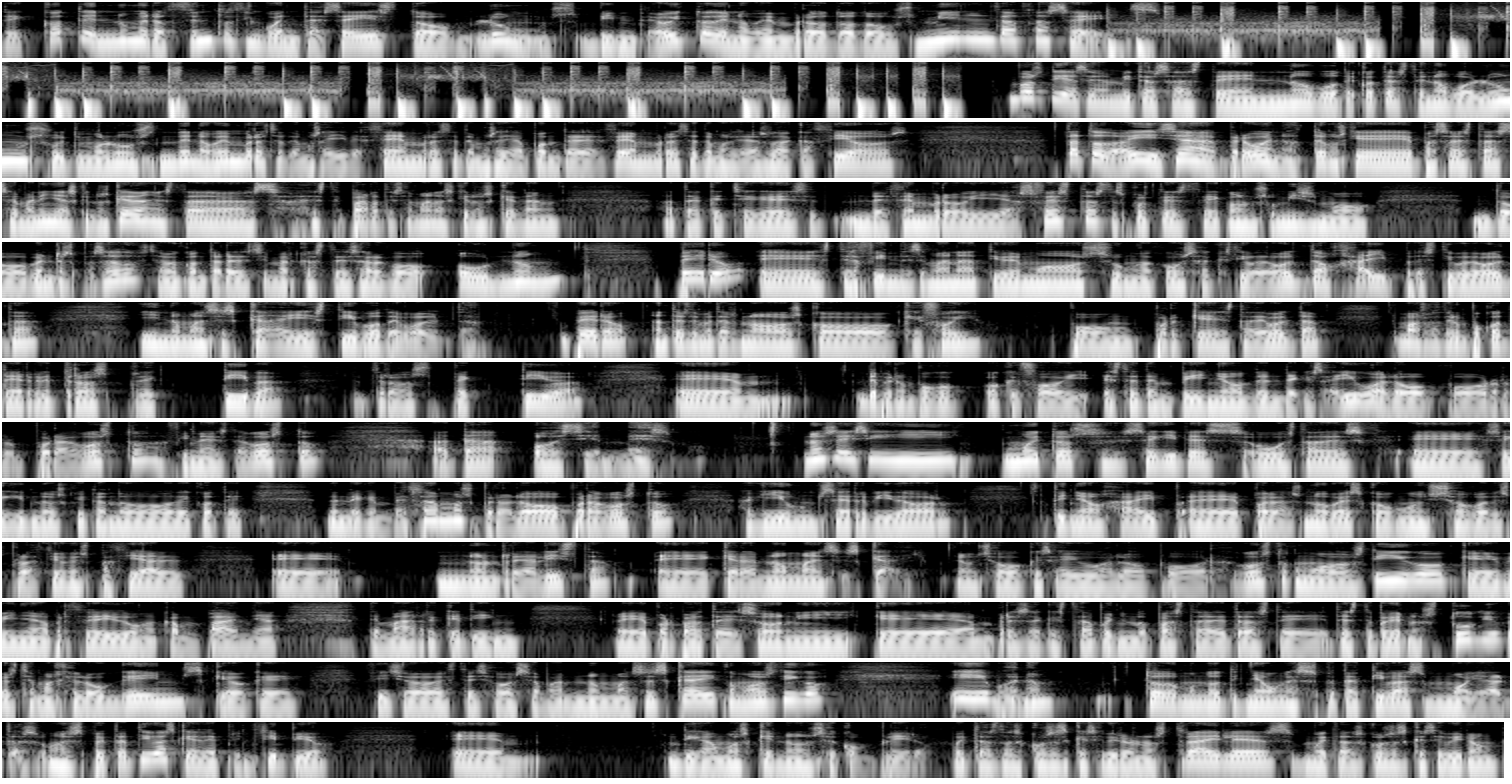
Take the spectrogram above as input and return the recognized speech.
Decote número 156 do LUNS 28 de novembro do 2016. Bos días e benvitos a este novo decote, a este novo luns, último luns de novembro, xa temos aí decembro, xa temos aí a ponte de decembro, xa temos aí as vacacións, está todo aí xa, pero bueno, temos que pasar estas semaniñas que nos quedan, estas este par de semanas que nos quedan ata que chegue decembro e as festas, despois deste consumismo do venres pasado, xa me contaredes se marcastes algo ou non, pero eh, este fin de semana tivemos unha cousa que estivo de volta, o hype estivo de volta, e no más Sky estivo de volta. Pero, antes de meternos co que foi, pon por que está de volta, vamos a facer un pouco de retrospectiva, retrospectiva, eh, de ver un pouco o que foi este tempiño dende que saiu, aló por, por agosto, a finais de agosto, ata hoxe mesmo. Non sei se si moitos seguides ou estades eh, seguindo escoitando o decote dende que empezamos, pero logo por agosto aquí un servidor tiña un hype eh, polas nubes con un xogo de exploración espacial eh, non realista eh, que era No Man's Sky. É un xogo que saiu alo por agosto, como os digo, que veña precedido unha campaña de marketing eh, por parte de Sony, que é a empresa que está poñendo pasta detrás de, deste de pequeno estudio que se chama Hello Games, que é o que fixo este xogo se chama No Man's Sky, como os digo, e, bueno, todo o mundo tiña unhas expectativas moi altas, unhas expectativas que de principio eh, digamos que non se cumpliron. Moitas das cousas que se viron nos trailers, moitas das cousas que se viron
